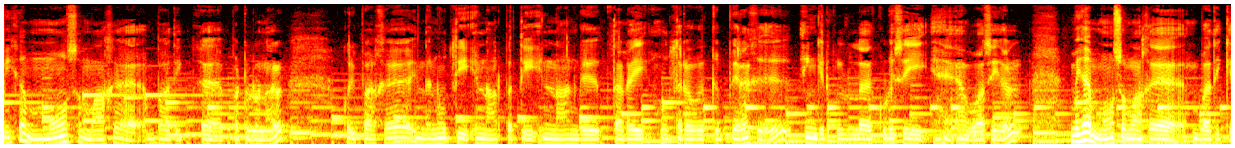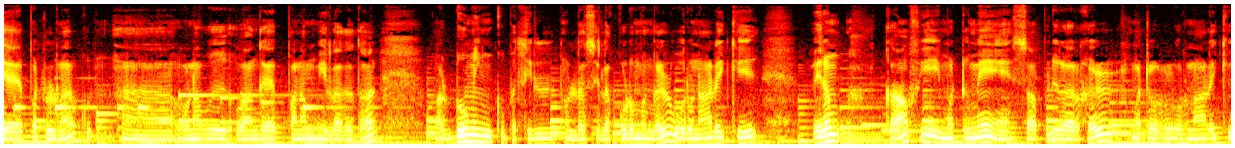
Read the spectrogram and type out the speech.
மிக மோசமாக பாதிக்கப்பட்டுள்ளனர். குறிப்பாக இந்த நூற்றி நாற்பத்தி நான்கு தடை உத்தரவுக்கு பிறகு இங்கிருக்குள்ள குடிசை வாசிகள் மிக மோசமாக பாதிக்கப்பட்டுள்ளனர். உணவு வாங்க பணம் இல்லாததால் டூமிங் குப்பத்தில் உள்ள சில குடும்பங்கள் ஒரு நாளைக்கு வெறும் காஃபியை மட்டுமே சாப்பிடுகிறார்கள். மற்றவர்கள் ஒரு நாளைக்கு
